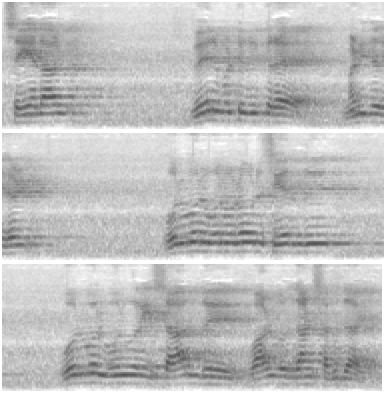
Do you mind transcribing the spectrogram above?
செயலால் வேறுபட்டிருக்கிற மனிதர்கள் ஒருவர் ஒருவரோடு சேர்ந்து ஒருவர் ஒருவரை சார்ந்து வாழ்வதுதான் சமுதாயம்.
